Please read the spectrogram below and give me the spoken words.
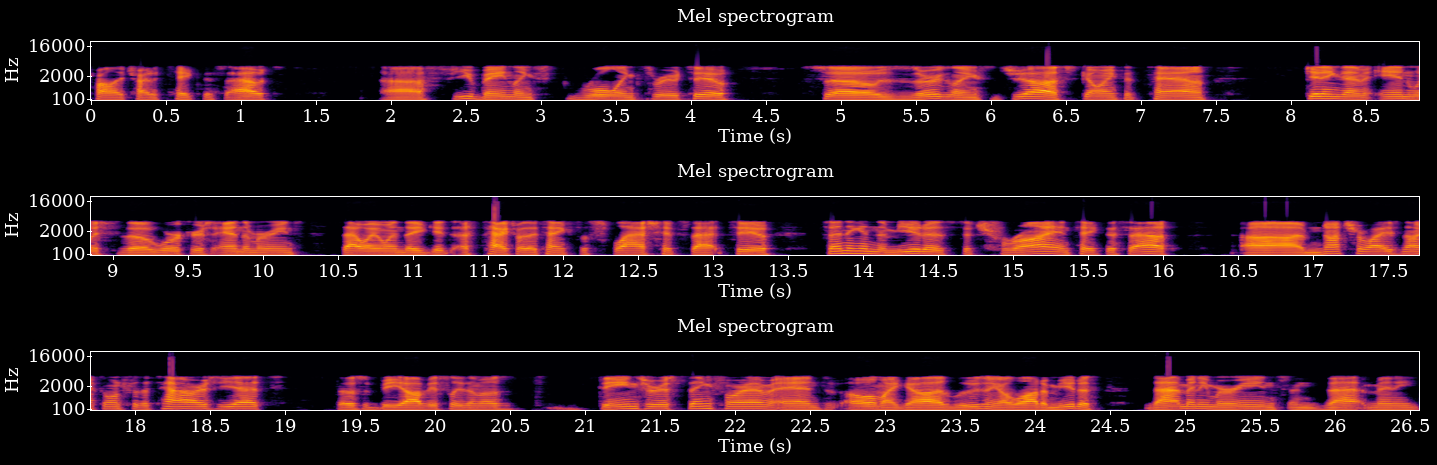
probably try to take this out. A uh, few Banelings rolling through too. So Zerglings just going to town, getting them in with the workers and the Marines. That way when they get attacked by the tanks, the splash hits that too. Sending in the mutas to try and take this out. Uh, I'm not sure why he's not going for the towers yet. Those would be obviously the most dangerous thing for him. And oh my God, losing a lot of mutas, that many marines and that many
